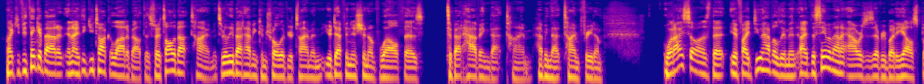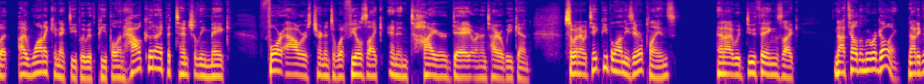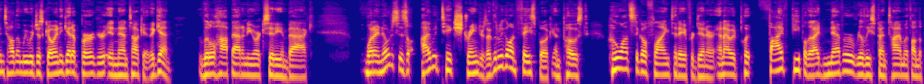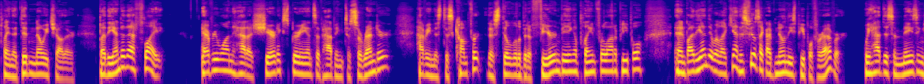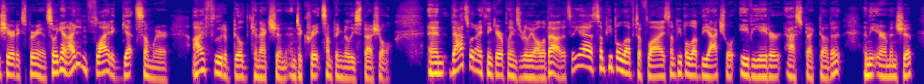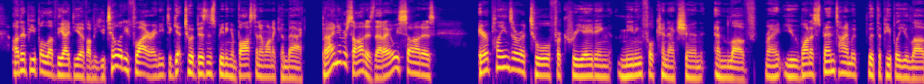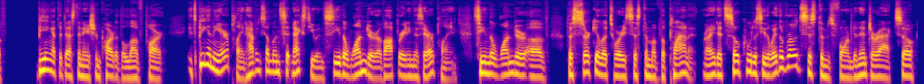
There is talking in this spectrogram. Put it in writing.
Like if you think about it, and I think you talk a lot about this, right? It's all about time. It's really about having control of your time and your definition of wealth as it's about having that time, having that time freedom what I saw is that if I do have a limit, I have the same amount of hours as everybody else, but I want to connect deeply with people. And how could I potentially make four hours turn into what feels like an entire day or an entire weekend? So when I would take people on these airplanes and I would do things like not tell them we were going, not even tell them we were just going to get a burger in Nantucket. Again, a little hop out of New York City and back. What I noticed is I would take strangers. I literally go on Facebook and post, who wants to go flying today for dinner? And I would put five people that I'd never really spent time with on the plane that didn't know each other. By the end of that flight, everyone had a shared experience of having to surrender, having this discomfort. There's still a little bit of fear in being a plane for a lot of people. And by the end, they were like, yeah, this feels like I've known these people forever we had this amazing shared experience. So again, I didn't fly to get somewhere. I flew to build connection and to create something really special. And that's what I think airplanes are really all about. It's like, yeah, some people love to fly. Some people love the actual aviator aspect of it and the airmanship. Other people love the idea of I'm a utility flyer. I need to get to a business meeting in Boston. I want to come back. But I never saw it as that. I always saw it as airplanes are a tool for creating meaningful connection and love, right? You want to spend time with, with the people you love being at the destination part of the love part. It's being in the airplane, having someone sit next to you and see the wonder of operating this airplane, seeing the wonder of the circulatory system of the planet, right? It's so cool to see the way the road systems formed and interact. So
